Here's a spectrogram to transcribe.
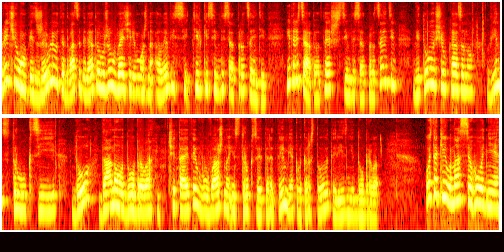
Причому підживлювати 29-го вже ввечері можна, але тільки 70%. І 30-го теж 70% від того, що вказано в інструкції до даного добрива. Читайте уважно інструкцію перед тим, як використовувати різні добрива. Ось такий у нас сьогодні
